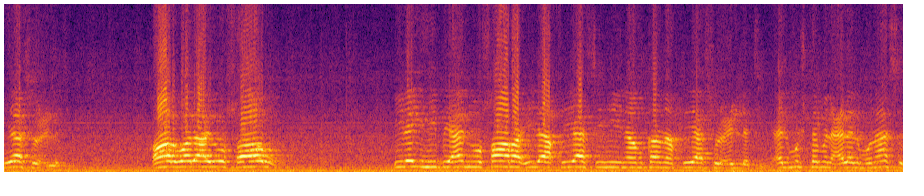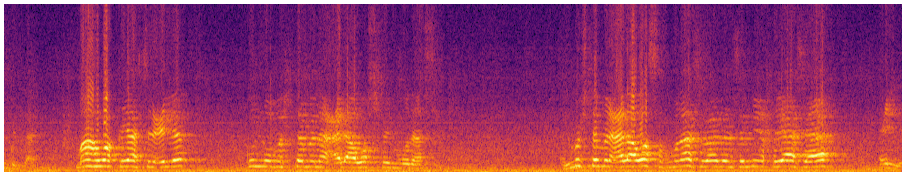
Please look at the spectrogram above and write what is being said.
قياس العلم. قال ولا يصار إليه بأن يصار إلى قياسه إن أمكن قياس العلة. المشتمل على المناسب بالله. ما هو قياس العلة؟ كل ما اشتمل على وصف مناسب. المشتمل على وصف مناسب هذا نسميه قياس علة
